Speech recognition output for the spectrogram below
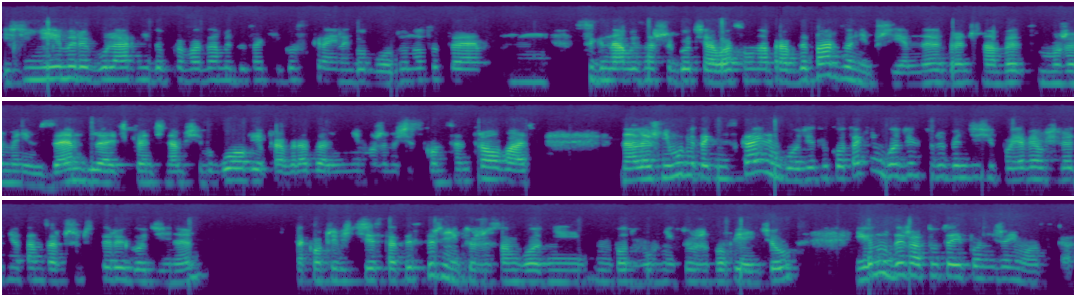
Jeśli nie jemy regularnie, doprowadzamy do takiego skrajnego głodu, no to te mm, sygnały z naszego ciała są naprawdę bardzo nieprzyjemne, wręcz nawet możemy nie zemdleć, kręci nam się w głowie, prawda, nie możemy się skoncentrować. No ale już nie mówię o takim skrajnym głodzie, tylko o takim głodzie, który będzie się pojawiał średnio tam za 3-4 godziny tak oczywiście statystycznie niektórzy są głodni po dwóch, niektórzy po pięciu. I on uderza tutaj poniżej mostka.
